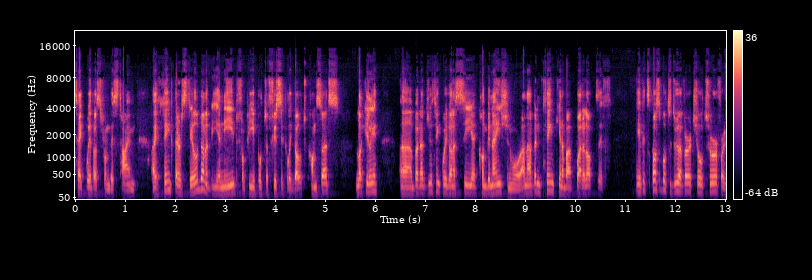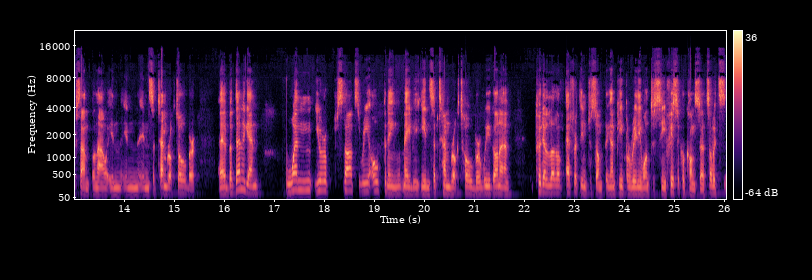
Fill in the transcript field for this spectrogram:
take with us from this time. I think there's still gonna be a need for people to physically go to concerts. Luckily, uh, but I do think we're gonna see a combination more. And I've been thinking about quite a lot if if it's possible to do a virtual tour, for example, now in in in September October. Uh, but then again, when Europe starts reopening, maybe in September October, we're gonna put a lot of effort into something and people really want to see physical concerts. So it's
